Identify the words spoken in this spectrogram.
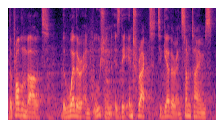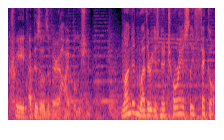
The problem about the weather and pollution is they interact together and sometimes create episodes of very high pollution. London weather is notoriously fickle,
